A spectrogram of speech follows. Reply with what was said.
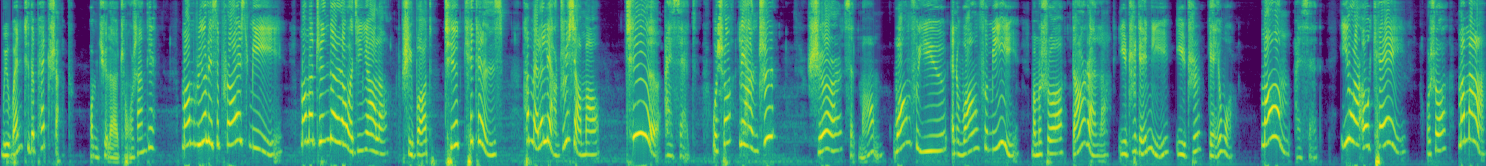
We went to the pet shop. 我们去了宠物商店。Mom really surprised me. 妈妈真的让我惊讶了。She bought two kittens. 她买了两只小猫。Two, I said. 我说两只。Sure, said mom. One for you and one for me. 妈妈说：“当然了，一只给你，一只给我。” Mom, I said, you are okay. 我说：“妈妈，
